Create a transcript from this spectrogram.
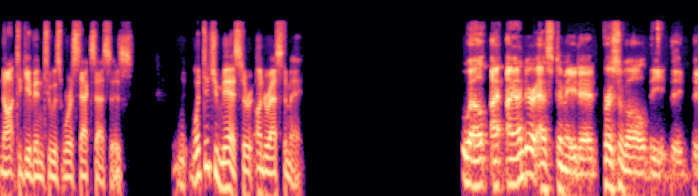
not to give in to his worst excesses. What did you miss or underestimate? Well, I, I underestimated, first of all, the the, the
